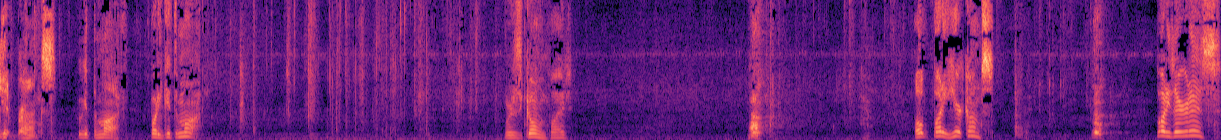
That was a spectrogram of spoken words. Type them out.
Get it, Bronx. Go get the moth. Buddy, get the moth. Where's it going, bud? Oh, buddy, here it comes. Buddy, there it is.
